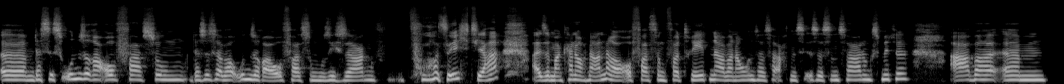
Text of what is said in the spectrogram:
Ähm, das ist unsere Auffassung. Das ist aber unsere Auffassung, muss ich sagen. Vorsicht, ja. Also man kann auch eine andere Auffassung vertreten, aber nach unseres Erachtens ist es ein Zahlungsmittel. Aber ähm,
